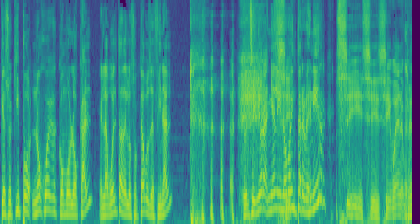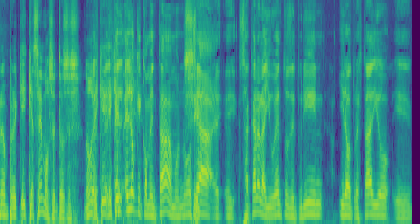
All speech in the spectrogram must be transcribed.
que su equipo no juegue como local en la vuelta de los octavos de final? ¿El señor Añali no va a intervenir? Sí, sí, sí. Bueno, pero, pero ¿qué, hacemos entonces? ¿No? Es, que, es, lo que comentábamos, ¿no? O sea, eh, eh, sacar a la Juventus de Turín, ir a otro estadio. Eh,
